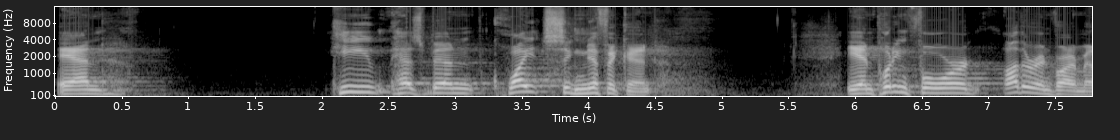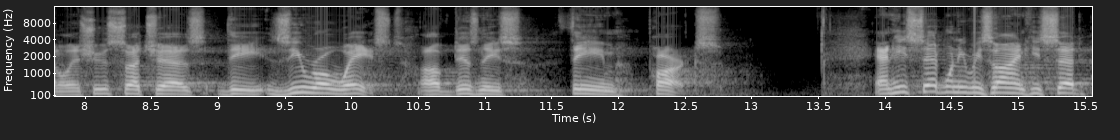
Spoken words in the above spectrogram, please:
And he has been quite significant in putting forward other environmental issues, such as the zero waste of Disney's theme parks. And he said when he resigned, he said,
